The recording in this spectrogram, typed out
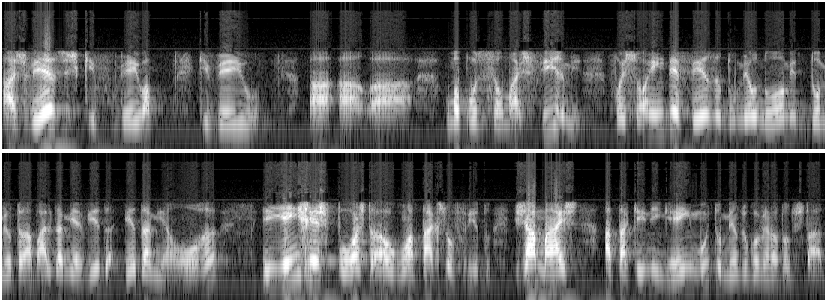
Às vezes que veio, a, que veio a, a, uma posição mais firme, foi só em defesa do meu nome, do meu trabalho, da minha vida e da minha honra, e em resposta a algum ataque sofrido. Jamais ataquei ninguém, muito menos o governador do estado.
